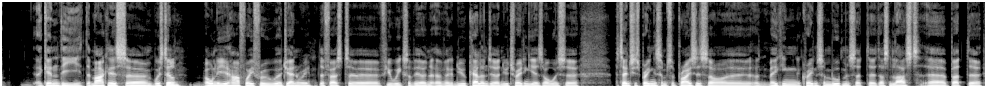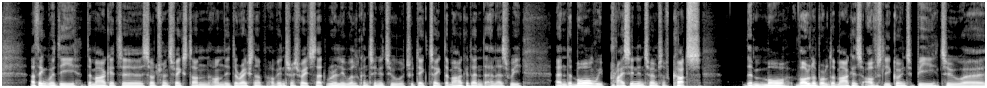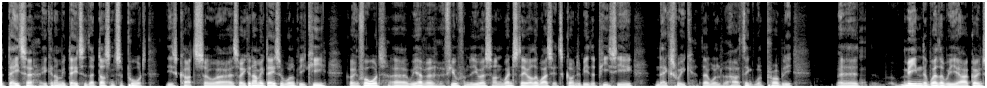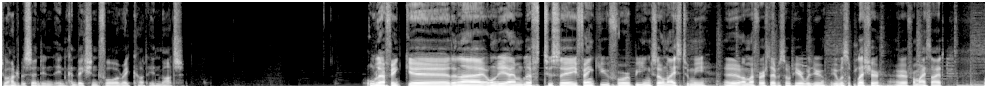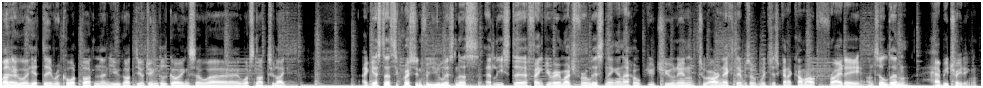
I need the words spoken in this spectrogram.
again, the the market is. we're still only halfway through January. The first few weeks of a, of a, new calendar, a new trading year is always potentially bringing some surprises or uh, making creating some movements that uh, doesn't last. Uh, but I think with the the market uh, so transfixed on on the direction of, of interest rates, that really will continue to to dictate the market. And and as we and the more we price in in terms of cuts, the more vulnerable the market is obviously going to be to uh, data, economic data that doesn't support these cuts. So, uh, so economic data will be key going forward. Uh, we have a few from the US on Wednesday. Otherwise, it's going to be the PCE next week that will, I think, will probably uh, mean whether we are going to 100% in, in conviction for a rate cut in March. Ole, I think uh, then I only am left to say thank you for being so nice to me uh, on my first episode here with you. It was a pleasure uh, from my side. Well, you uh, hit the record button and you got your jingle going, so uh, what's not to like? I guess that's a question for you listeners. At least uh, thank you very much for listening, and I hope you tune in to our next episode, which is going to come out Friday. Until then, happy trading.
